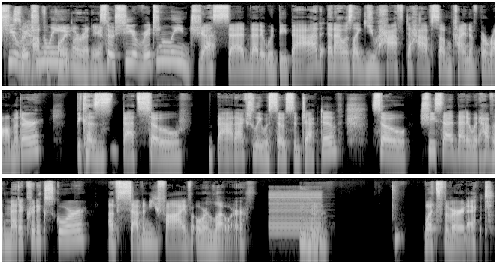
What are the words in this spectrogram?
she so originally already. So she originally just said that it would be bad, and I was like, you have to have some kind of barometer because that's so bad actually was so subjective. So she said that it would have a Metacritic score of 75 or lower. Mhm. What's the verdict?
